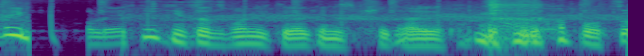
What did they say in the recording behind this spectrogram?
No i ale jak nikt nie zadzwoni, to ja go nie sprzedaję. A po co?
